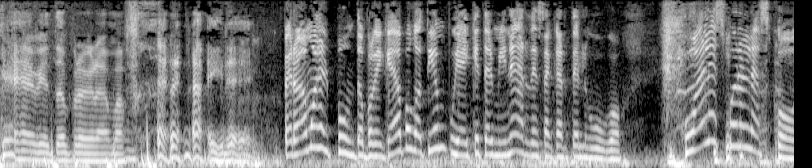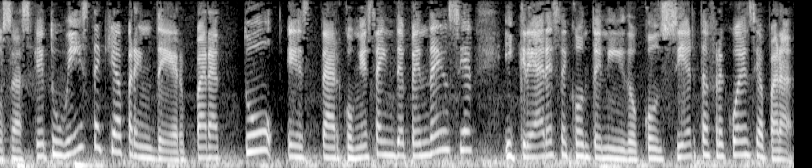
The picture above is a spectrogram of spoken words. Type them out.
Qué heavy este programa fuera del aire. Pero vamos al punto, porque queda poco tiempo y hay que terminar de sacarte el jugo. ¿Cuáles fueron las cosas que tuviste que aprender para tú estar con esa independencia y crear ese contenido con cierta frecuencia para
